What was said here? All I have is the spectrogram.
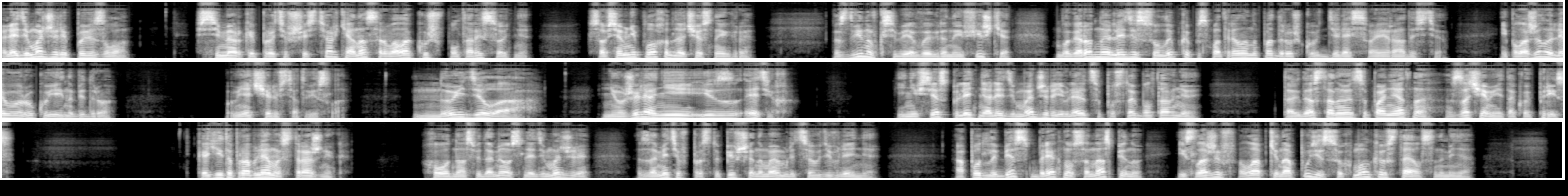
Леди Мэджери повезло. С семеркой против шестерки она сорвала куш в полторы сотни. Совсем неплохо для честной игры. Сдвинув к себе выигранные фишки, благородная леди с улыбкой посмотрела на подружку, делясь своей радостью, и положила левую руку ей на бедро. У меня челюсть отвисла. Ну и дела. Неужели они из этих? И не все сплетни о леди Мэджере являются пустой болтовней. Тогда становится понятно, зачем ей такой приз. «Какие-то проблемы, стражник?» Холодно осведомилась леди Мэджери, заметив проступившее на моем лице удивление. А подлый бес брякнулся на спину и, сложив лапки на пузе, с ухмылкой уставился на меня.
